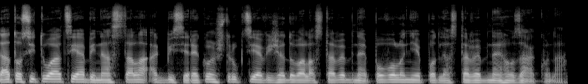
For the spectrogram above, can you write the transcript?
Táto situácia by nastala, ak by si rekonštrukcia vyžadovala stavebné povolenie podľa stavebného zákona.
